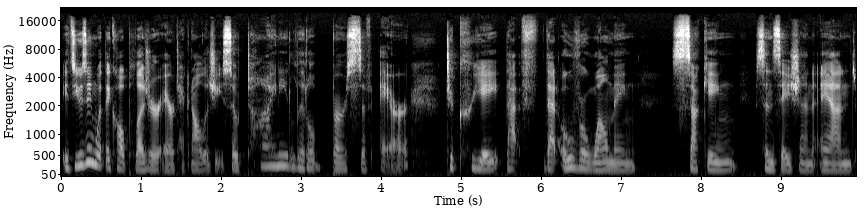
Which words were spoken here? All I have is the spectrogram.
It's using what they call pleasure air technology. So tiny little bursts of air to create that that overwhelming sucking sensation and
